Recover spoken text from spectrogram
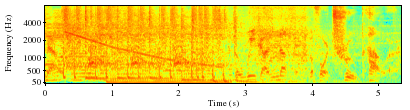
Now. The weak are nothing before true power.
